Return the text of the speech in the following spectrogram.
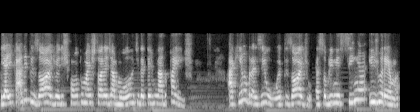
E aí, cada episódio, eles contam uma história de amor de determinado país. Aqui no Brasil, o episódio é sobre Nicinha e Jurema,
